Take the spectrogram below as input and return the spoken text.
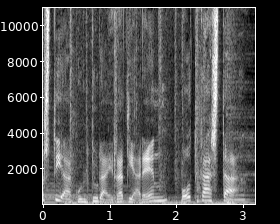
Donostia Kultura Irratiaren podcasta.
